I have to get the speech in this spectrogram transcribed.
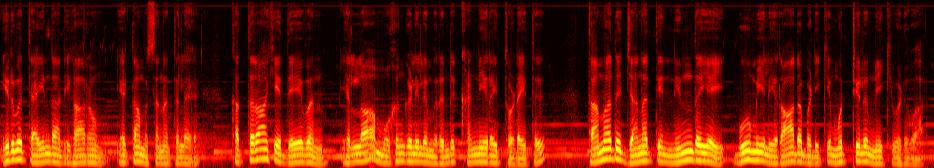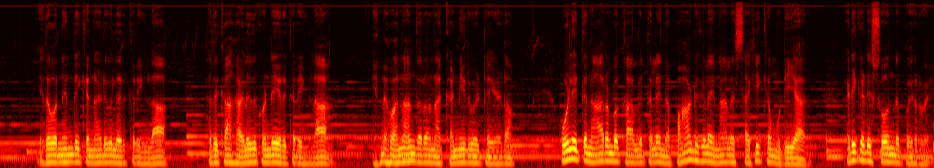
இருபத்தி ஐந்தாம் அதிகாரம் எட்டாம் வசனத்தில் கத்தராகிய தேவன் எல்லா முகங்களிலும் இருந்து கண்ணீரை துடைத்து தமது ஜனத்தின் நிந்தையை பூமியில் இராதபடிக்கு முற்றிலும் நீக்கி விடுவார் ஏதோ ஒரு நிந்தைக்கு நடுவில் இருக்கிறீங்களா? அதுக்காக அழுது கொண்டே இருக்கிறீங்களா? என்ன வனாந்தரம் நான் கண்ணீர் விட்ட இடம். ஊழியத்தின் ஆரம்ப காலத்தில் இந்த பாடுகளை என்னால் சகிக்க முடியாது. அடிக்கடி சோர்ந்து போயிடுவேன்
